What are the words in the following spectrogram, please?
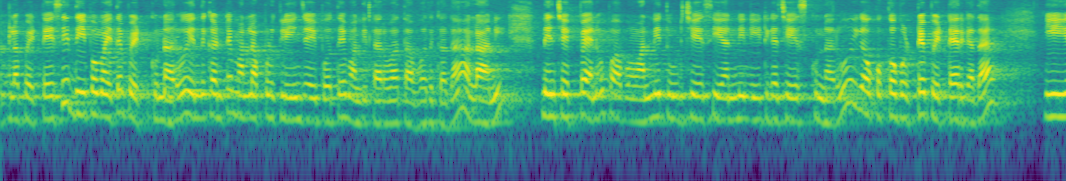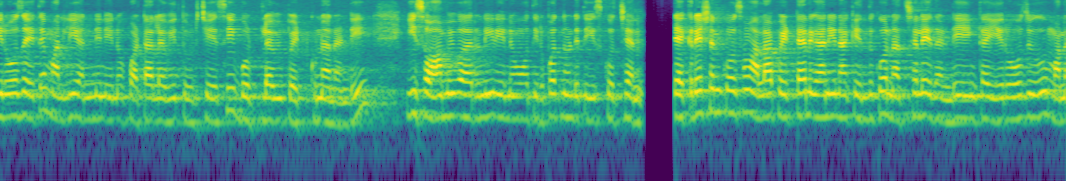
అట్లా పెట్టేసి దీపం అయితే పెట్టుకున్నారు. ఎందుకంటే మళ్ళీ అప్పుడు క్లీన్ చేయకపోతే మళ్ళీ తర్వాత అవ్వదు కదా. అలా అని నేను చెప్పాను. పాపం అన్నీ తుడిచేసి అన్నీ నీట్గా చేసుకున్నారు. ఇక ఒక్కొక్క బొట్టే పెట్టారు కదా. ఈ రోజైతే అయితే మళ్ళీ అన్నీ నేను పటాలు అవి తుడిచేసి బొట్లు అవి పెట్టుకున్నానండి. ఈ స్వామివారిని నేను తిరుపతి నుండి తీసుకొచ్చాను డెకరేషన్ కోసం అలా పెట్టాను కానీ నాకు ఎందుకో నచ్చలేదండి. ఇంకా ఈరోజు మన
